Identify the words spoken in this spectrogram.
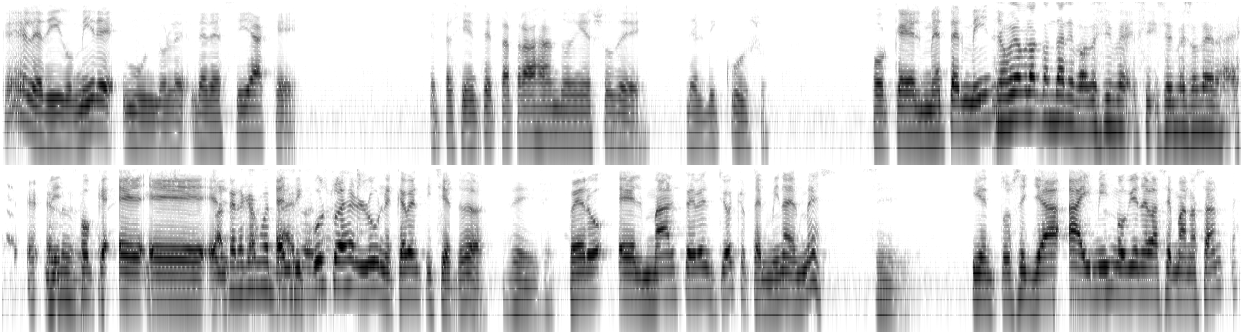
¿qué le digo? Mire, Mundo, le, decía que el presidente está trabajando en eso de, del discurso, porque el mes termina. Yo voy a hablar con Dani para ver si me, si, me sonera el, lunes. Porque eh, eh, el, discurso es el lunes, que es 27, ¿verdad? Sí, sí. Pero el martes 28 termina el mes. Sí. Y entonces ya ahí mismo viene la Semana Santa.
